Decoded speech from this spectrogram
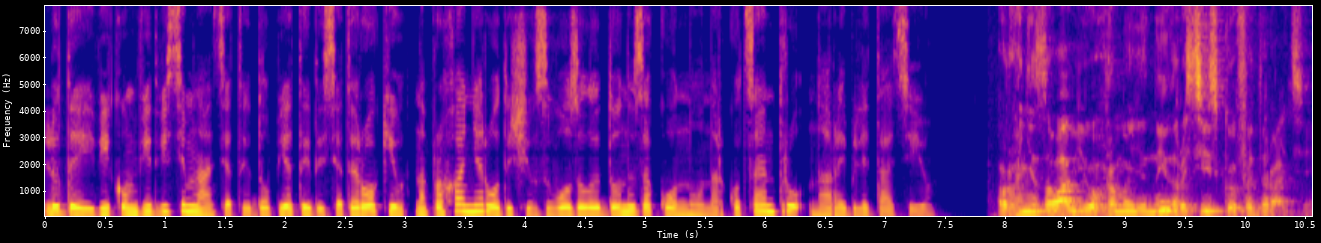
людей віком від 18 до 50 років на прохання родичів звозили до незаконного наркоцентру на реабілітацію. Організував його громадянин Російської Федерації.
